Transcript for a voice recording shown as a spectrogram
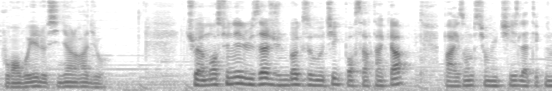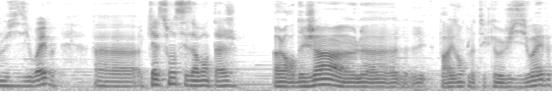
pour envoyer le signal radio. Tu as mentionné l'usage d'une box domotique pour certains cas. Par exemple, si on utilise la technologie Z-Wave, euh, quels sont ses avantages? Alors déjà, euh, la- les- par exemple la technologie Z-Wave,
